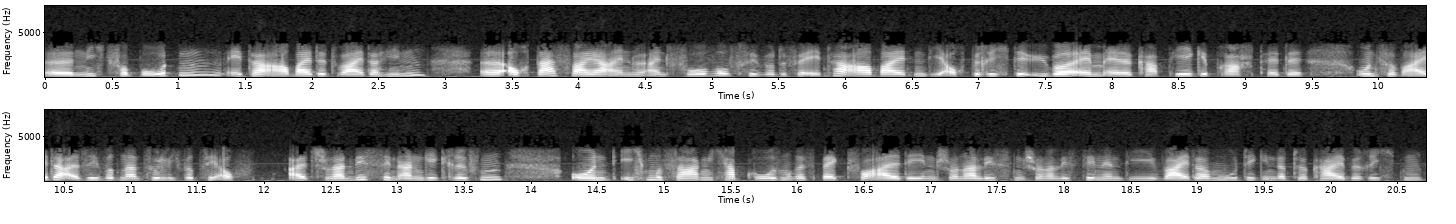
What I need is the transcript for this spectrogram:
äh, nicht verboten. ETA arbeitet weiterhin. Äh, auch das war ja ein, ein Vorwurf. Sie würde für ETA arbeiten, die auch Berichte über MLKP gebracht hätte und so weiter. Also sie wird natürlich wird sie auch als Journalistin angegriffen. Und ich muss sagen, ich habe großen Respekt vor all den Journalisten, Journalistinnen, die weiter mutig in der Türkei berichten,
